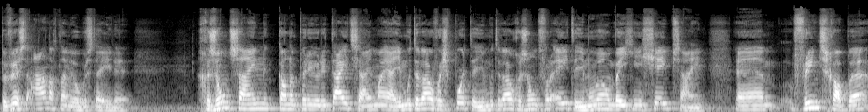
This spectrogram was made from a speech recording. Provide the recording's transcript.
bewust aandacht aan wil besteden. Gezond zijn kan een prioriteit zijn, maar ja, je moet er wel voor sporten. Je moet er wel gezond voor eten. Je moet wel een beetje in shape zijn. Um, vriendschappen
